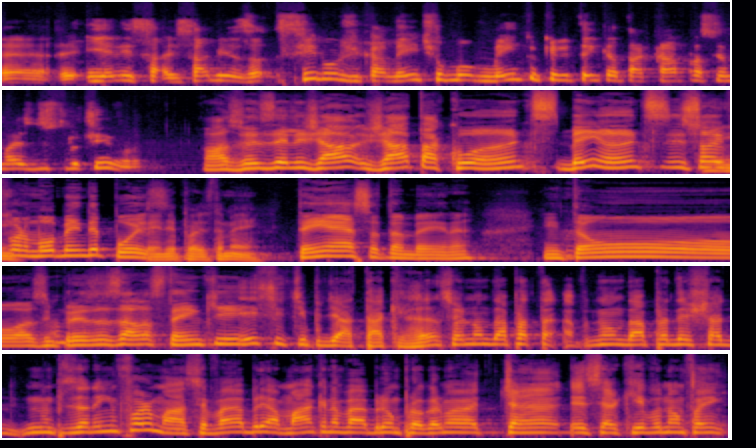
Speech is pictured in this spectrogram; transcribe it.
é, e ele sa- sabe cirurgicamente o momento que ele tem que atacar para ser mais destrutivo. Né? Às vezes ele já, já atacou antes, bem antes, e só Sim. informou bem depois. Tem depois também. Tem essa também, né? Então, as empresas elas têm que. Esse tipo de ataque ransomware não dá pra ta- não dá para deixar, não precisa nem informar. Você vai abrir a máquina, vai abrir um programa, vai tchan, esse arquivo não foi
